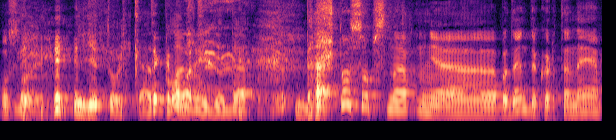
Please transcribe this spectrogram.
условий. Не только от положений, да. Что, собственно, э, Баден де Кортене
